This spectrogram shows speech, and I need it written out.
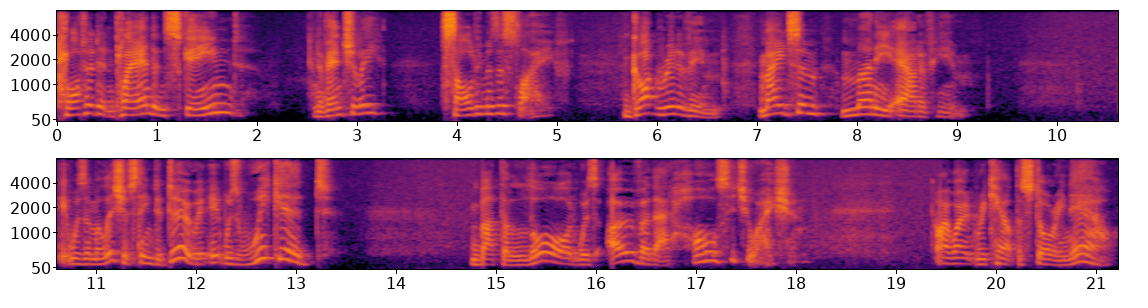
plotted and planned and schemed, and eventually sold him as a slave, got rid of him, made some money out of him. It was a malicious thing to do, it, it was wicked. But the Lord was over that whole situation. I won't recount the story now.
